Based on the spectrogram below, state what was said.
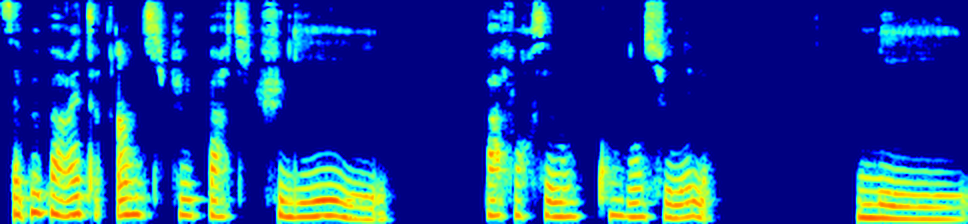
Ça peut paraître un petit peu particulier et pas forcément conventionnel, mais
